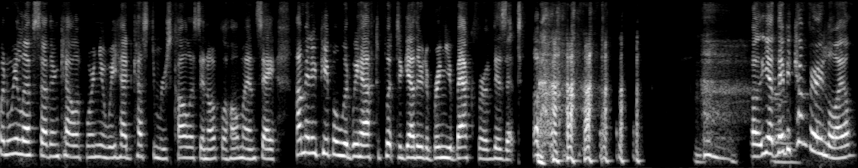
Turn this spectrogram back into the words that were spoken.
when we left Southern California, we had customers call us in Oklahoma and say, "How many people would we have to put together to bring you back for a visit?" oh yeah, they um, become very loyal,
